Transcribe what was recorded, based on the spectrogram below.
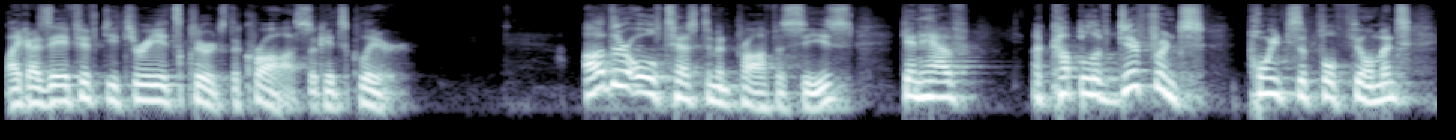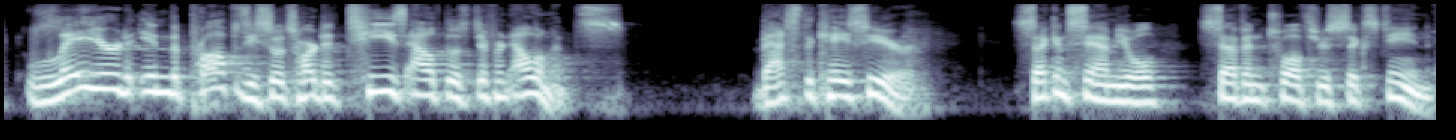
Like Isaiah 53, it's clear, it's the cross. Okay, it's clear. Other Old Testament prophecies can have a couple of different points of fulfillment layered in the prophecy, so it's hard to tease out those different elements. That's the case here. 2 Samuel 7 12 through 16.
